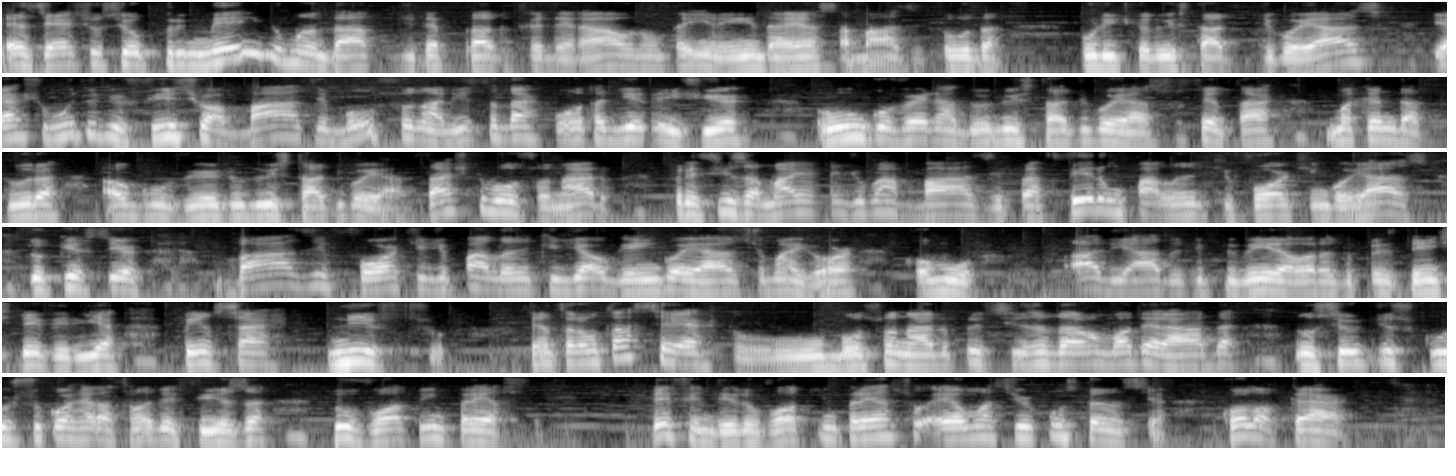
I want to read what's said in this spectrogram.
exerce o seu primeiro mandato de deputado federal, não tem ainda essa base toda política do Estado de Goiás, e acho muito difícil a base bolsonarista dar conta de eleger um governador do estado de Goiás sustentar uma candidatura ao governo do estado de Goiás. Acho que o Bolsonaro precisa mais de uma base para ter um palanque forte em Goiás do que ser base forte de palanque de alguém em Goiás de maior, como aliado de primeira hora do presidente deveria pensar nisso. Centrão está certo. O Bolsonaro precisa dar uma moderada no seu discurso com relação à defesa do voto impresso defender o voto impresso é uma circunstância. Colocar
